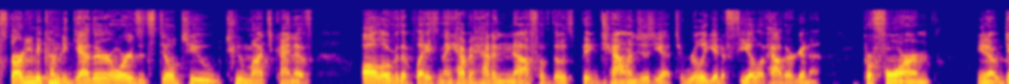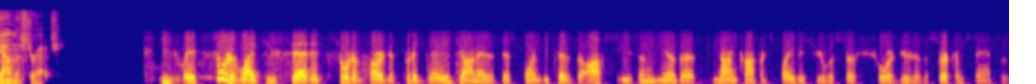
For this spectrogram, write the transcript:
starting to come together or is it still too too much kind of all over the place and they haven't had enough of those big challenges yet to really get a feel of how they're going to perform, you know, down the stretch? It's sort of like you said. It's sort of hard to put a gauge on it at this point because the off season, you know, the non-conference play this year was so short due to the circumstances.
